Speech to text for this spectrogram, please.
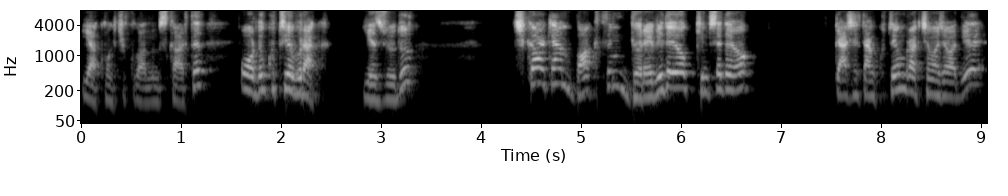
yakmak için kullandığımız kartı orada kutuya bırak yazıyordu. Çıkarken baktım görevli de yok, kimse de yok. Gerçekten kutuya mı bırakacağım acaba diye.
